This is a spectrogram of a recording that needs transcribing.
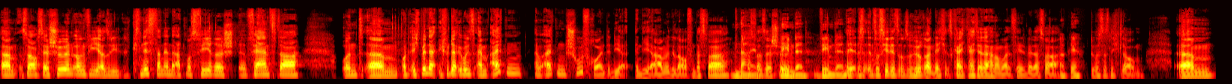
Ähm, es war auch sehr schön irgendwie. Also die knistern in der Atmosphäre, äh, Fans da. Und, ähm, und ich bin da, ich bin da übrigens einem alten, einem alten Schulfreund in die, in die Arme gelaufen. Das war, Nein. das war sehr schön. Wem denn? Wem denn? Äh, Das interessiert jetzt unsere Hörer nicht. Das kann ich, kann ich dir nachher nochmal erzählen, wer das war. Okay. Du wirst es nicht glauben. Ähm,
